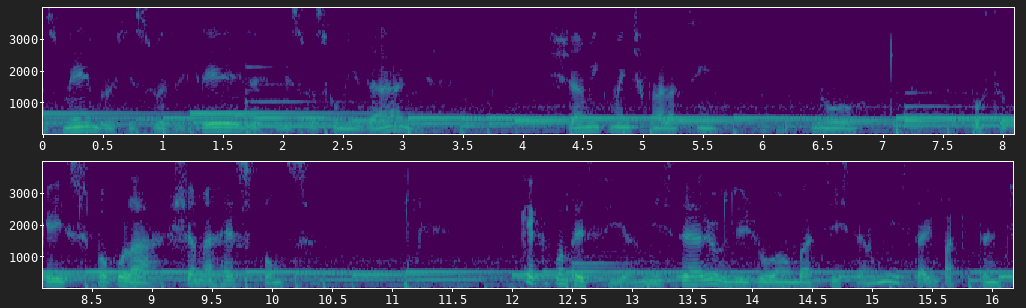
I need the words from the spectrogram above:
os membros de suas igrejas, de suas comunidades, chame, como a gente fala assim no português popular, chame a responsa. O que, é que acontecia? O ministério de João Batista era um ministério impactante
